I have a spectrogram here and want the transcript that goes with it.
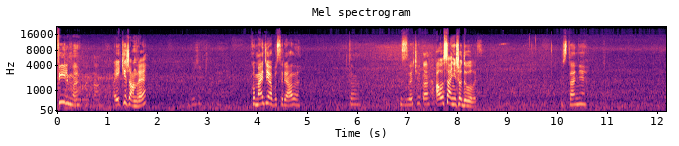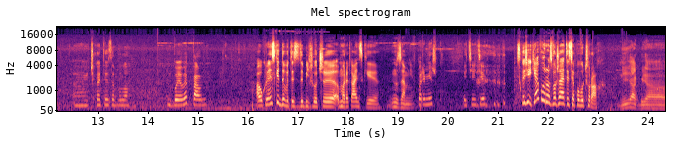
Фільми, А які жанри? комедії або серіали. Так. Зазвичай так. А останні що дивились? Останнє. Е, Чекайте, я забула. Бойовик, певно. А українські дивитесь здебільшого чи американські іноземні? Перемішку. І ті, і ті. Скажіть, як ви розважаєтеся по вечорах? Ніяк, бо я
